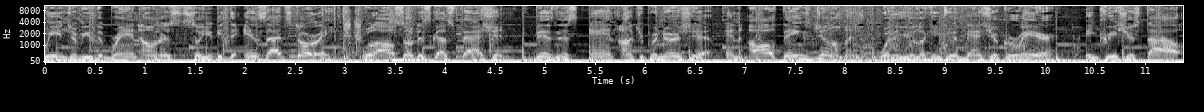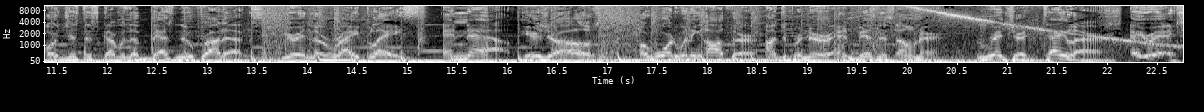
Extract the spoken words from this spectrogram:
We interview the brand owners so you get the inside story. We'll also discuss fashion, business, and entrepreneurship and all things gentlemen. Whether you're looking to advance your career, increase your style, or just discover the best new products, you're in the right place. And now, here's your host, award winning author, entrepreneur, and business owner, Richard Taylor. Hey, Rich,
